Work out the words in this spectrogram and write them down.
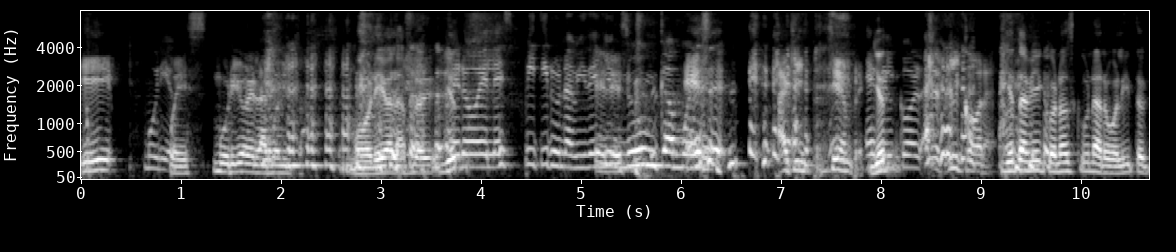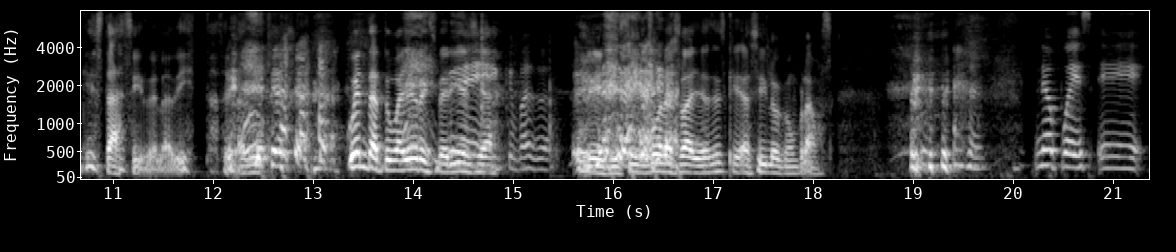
Y Murió. pues murió el arbolito. Murió la flor. Yo- Pero el espíritu navideño El nunca muere. Ese, aquí, siempre. en Yo- el cora. El Cora. Yo también conozco un arbolito que está así de ladito, de ladito. Cuenta tu mayor Sí, experiencia. ¿Qué pasó? Sí, sí, sí, buenas fallas, es que así lo compramos. No, pues eh,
